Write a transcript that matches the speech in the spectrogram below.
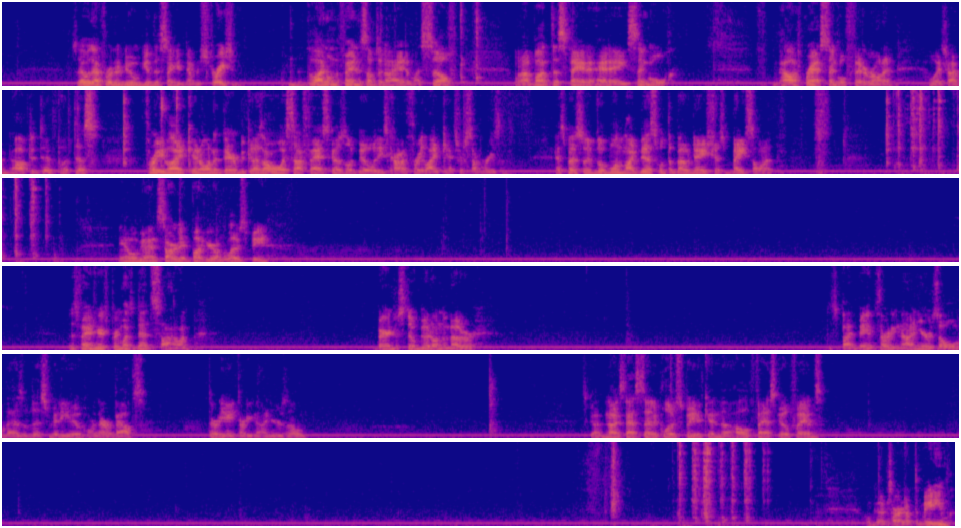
So without further ado, we'll give this thing a demonstration. The light on the fan is something I added myself. When I bought this fan, it had a single polished brass single fitter on it, which I opted to put this three light kit on it there because I always thought Fascos look good with these kind of three light kits for some reason especially the one like this with the bodacious base on it. And we'll go ahead and start it but here on the low speed. This fan here is pretty much dead silent. Bearings are still good on the motor. Despite being 39 years old as of this video or thereabouts. 38 39 years old. It's got a nice aesthetic low speed akin to all Fasco fans gonna turn it up to medium.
